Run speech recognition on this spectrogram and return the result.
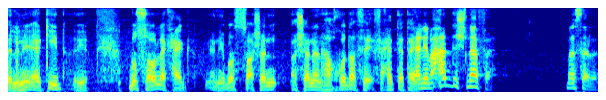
لأن أكيد هي. بص هقول لك حاجة. يعني بص عشان عشان أنا هاخدها في, في حتة تانية. يعني ما حدش نفى مثلا.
